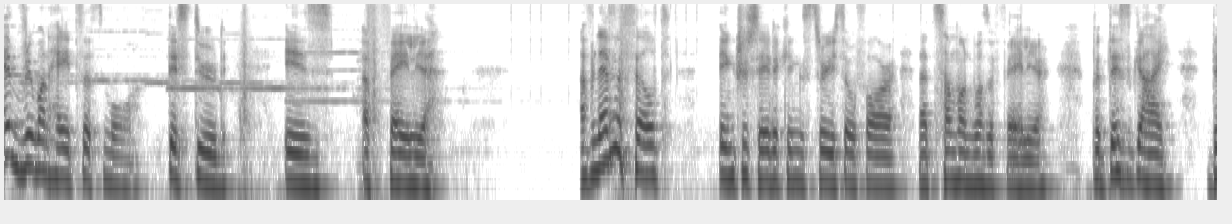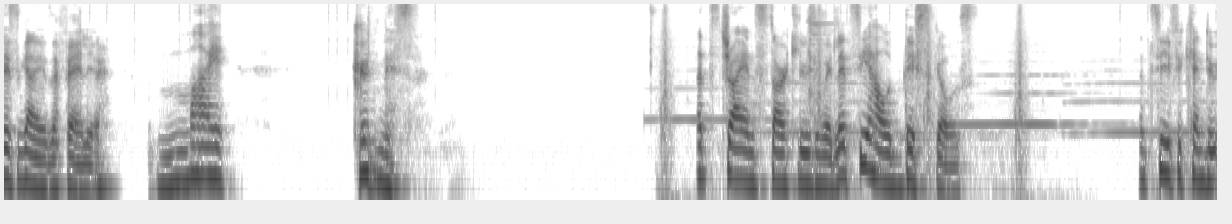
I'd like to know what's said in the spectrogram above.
Everyone hates us more. This dude is a failure. I've never felt in Crusader Kings 3 so far that someone was a failure. But this guy, this guy is a failure. My goodness. Let's try and start losing weight. Let's see how this goes. Let's see if we can do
